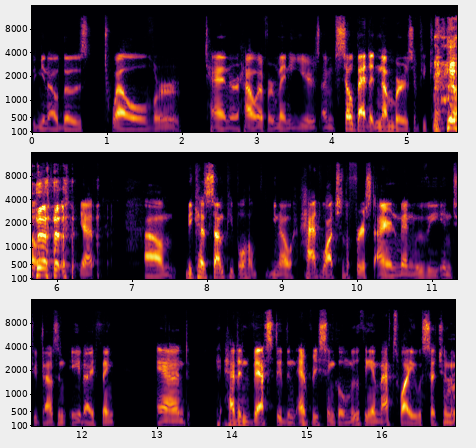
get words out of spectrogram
you know those twelve or ten or however many years. I'm so bad at numbers. If you can't tell yet um, because some people you know had watched the first iron man movie in 2008 i think and had invested in every single movie and that's why it was such an Right.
